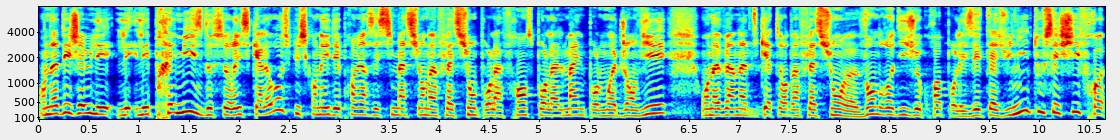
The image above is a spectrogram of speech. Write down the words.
On a déjà eu les, les, les, prémices de ce risque à la hausse puisqu'on a eu des premières estimations d'inflation pour la France, pour l'Allemagne pour le mois de janvier. On avait un indicateur d'inflation euh, vendredi, je crois, pour les États-Unis. Tous ces chiffres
